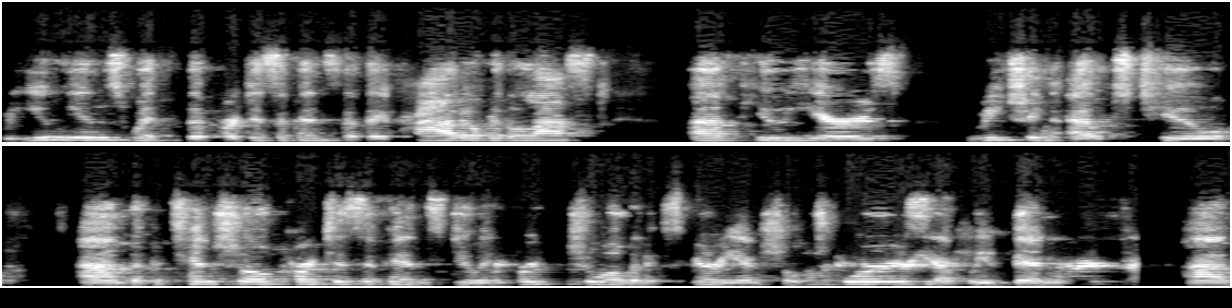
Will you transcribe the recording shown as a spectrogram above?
reunions with the participants that they've had over the last uh, few years, reaching out to um, the potential participants, doing virtual and experiential tours that we've been uh,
